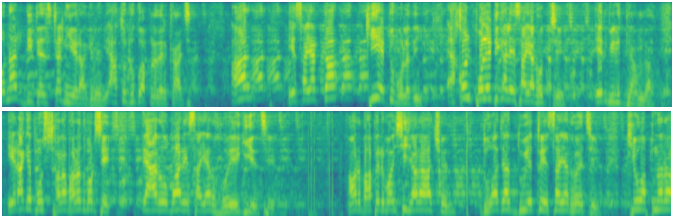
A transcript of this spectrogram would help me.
ওনার ডিটেলসটা নিয়ে রাখবেন, এতটুকু আপনাদের কাজ। আর এসআইআরটা কি একটু বলে দিই। এখন পলিটিক্যাল এসআইআর হচ্ছে, এর বিরুদ্ধে আমরা। এর আগে সারা ভারতবর্ষে তেরো বার এসআইআর হয়ে গিয়েছে। আমার বাপের বয়সী যারা আছেন দু হাজার দুয়ে তো এসআইআর হয়েছে। কেউ আপনারা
